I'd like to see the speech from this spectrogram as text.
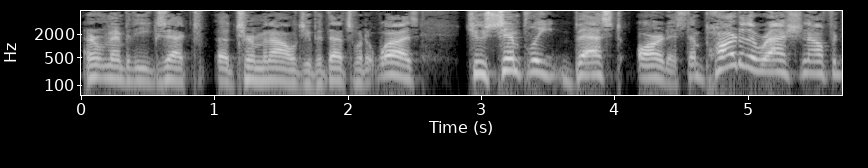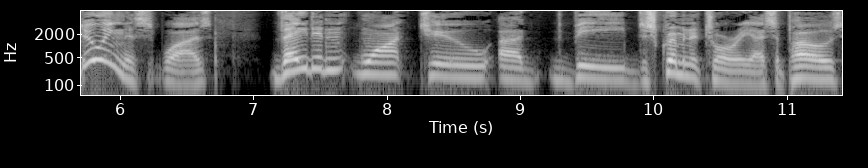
I don't remember the exact uh, terminology, but that's what it was, to simply Best Artist. And part of the rationale for doing this was they didn't want to uh, be discriminatory, I suppose,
